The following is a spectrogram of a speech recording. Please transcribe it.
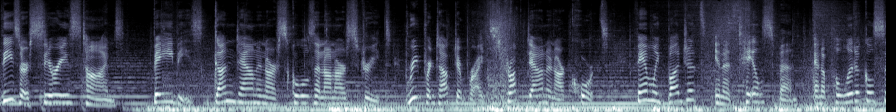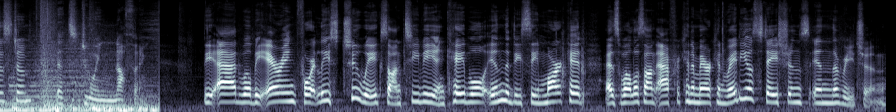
These are serious times. Babies gunned down in our schools and on our streets, reproductive rights struck down in our courts, family budgets in a tailspin, and a political system that's doing nothing. The ad will be airing for at least two weeks on TV and cable in the DC market, as well as on African American radio stations in the region.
